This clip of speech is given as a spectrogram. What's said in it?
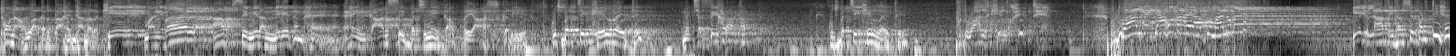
ढोना हुआ करता है, ध्यान रखिए। मान्यवर, आपसे मेरा निवेदन है, अहंकार से बचने का प्रयास करिए। कुछ बच्चे खेल रहे थे, मैं छत पे खड़ा था। कुछ बच्चे खेल रहे थे, फुटबॉल खेल रहे थे। फुटबॉल में क्या होता है, आपको मालूम है? एक लात इधर से पड़ती है,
